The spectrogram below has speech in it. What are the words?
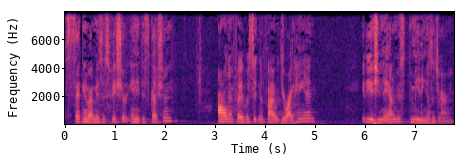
Second by Mrs. Fisher. Any discussion? All in favor signify with your right hand. It is unanimous. The meeting is adjourned.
